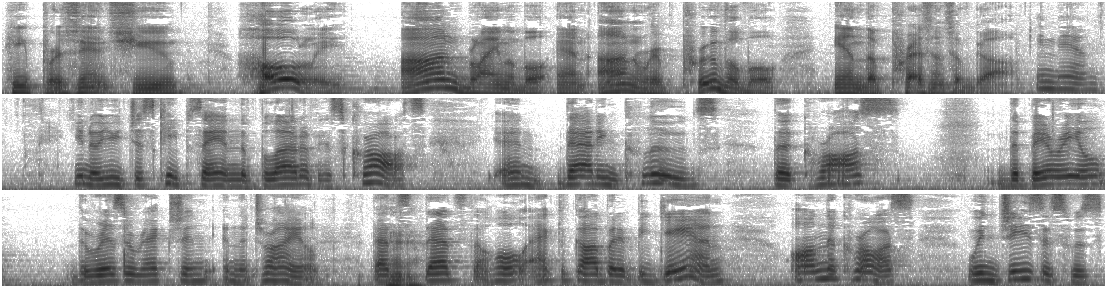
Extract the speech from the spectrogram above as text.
he presents you holy, unblameable, and unreprovable in the presence of God. Amen. You know, you just keep saying the blood of his cross, and that includes the cross, the burial, the resurrection, and the triumph. That's that's the whole act of God. But it began on the cross when Jesus was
